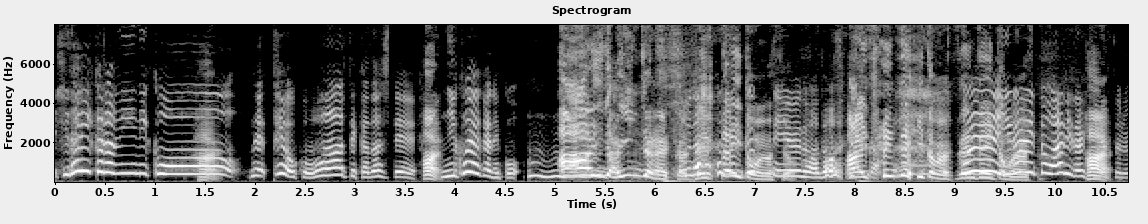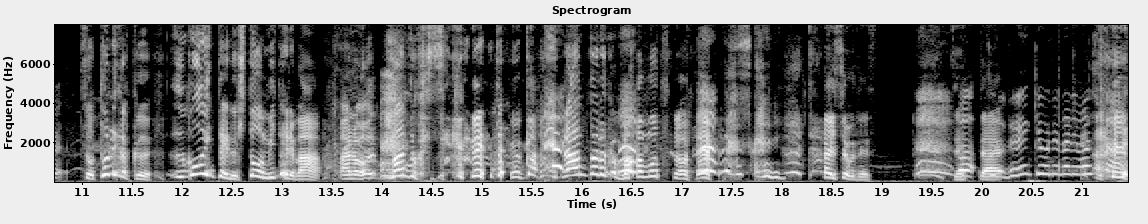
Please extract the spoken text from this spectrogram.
左から右にこう、ね手をこうわーってかざして、はい。にこやかにこう、うんうんうん、ああいいじゃんいいんじゃないですか。絶対いいと思いますっていうよのはどうですか？はい全然いいと思います。全然いいと思います。意外とありな気がする、そうとにかく動いてる人を見てればあの 満足してくれるというかなんとなく場を持つので確かに。大丈夫です。絶対。勉強になりました。いやい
